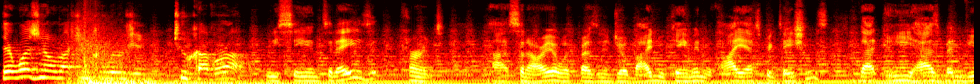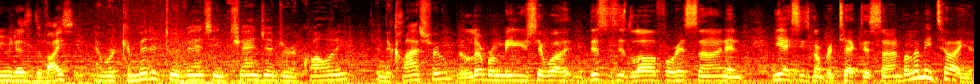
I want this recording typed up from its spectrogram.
There was no Russian collusion to cover up. We see in today's current uh, scenario with President Joe Biden, who came in with high expectations, that he has been viewed as divisive. And we're committed to advancing transgender equality in the classroom. The liberal media say, well, this is his love for his son, and yes, he's going to protect his son. But let me tell you,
